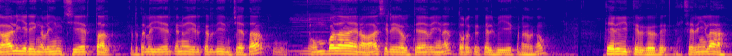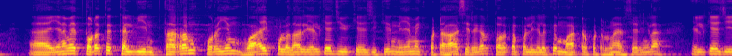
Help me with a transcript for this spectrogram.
காலி இடங்களையும் சேர்த்தால் கிட்டத்தட்ட ஏற்கனவே இருக்கிறதையும் சேர்த்தா ஒன்பதாயிரம் ஆசிரியர்கள் தேவை என தொடக்க கல்வி இயக்குநரகம் தெரிவித்திருக்கிறது. சரிங்களா? எனவே தொடக்க கல்வியின் தரம் குறையும் வாய்ப்புள்ளதால் எல்கேஜி யூகேஜிக்கு நியமிக்கப்பட்ட ஆசிரியர்கள் தொடக்கப்பள்ளிகளுக்கு மாற்றப்பட்டுள்ளனர். சரிங்களா? எல்கேஜி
